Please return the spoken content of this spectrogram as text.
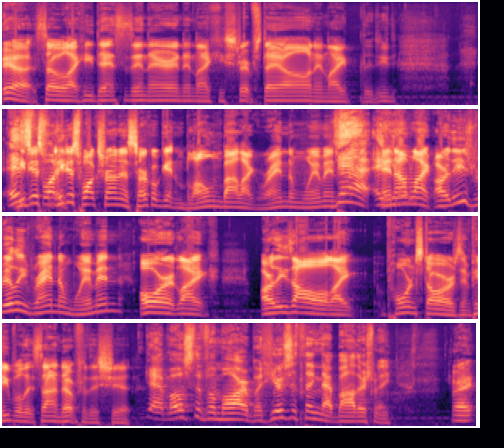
Yeah, so like he dances in there and then like he strips down and like he, It's he just funny. he just walks around in a circle getting blown by like random women. Yeah, and and, I'm like, are these really random women or like are these all like porn stars and people that signed up for this shit? Yeah, most of them are. But here's the thing that bothers me. Right.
